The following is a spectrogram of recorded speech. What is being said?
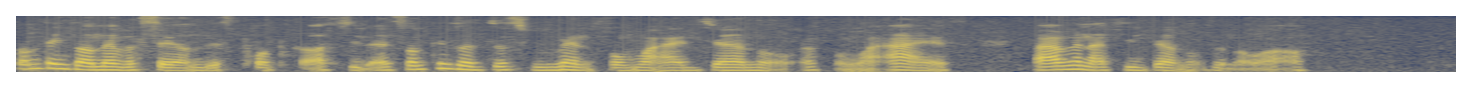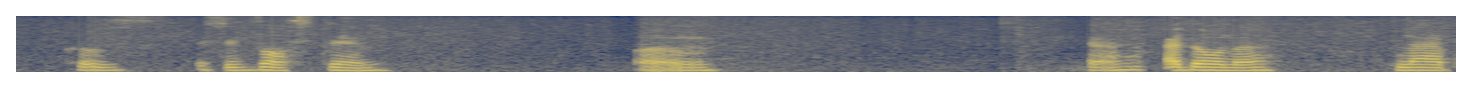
Some things I'll never say on this podcast, you know. Some things are just meant for my journal and for my eyes. But I haven't actually journaled in a while because it's exhausting. Um, yeah, I don't wanna blab,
